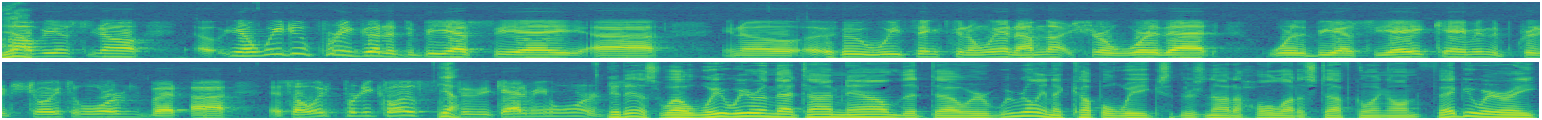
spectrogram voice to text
Yeah. obvious. You know, uh, you know, we do pretty good at the BFCA. Uh, you know, who we think's going to win. I'm not sure where that where the BFCA came in, the Critics' Choice Awards, but uh, it's always pretty close Yeah. to the Academy Awards. It is. Well, we, we're in that time now that uh, we're, we're really in a couple weeks. There's not a whole lot of stuff going on. February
